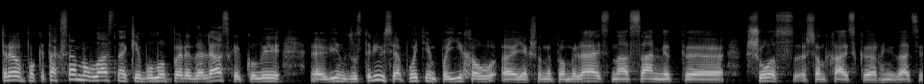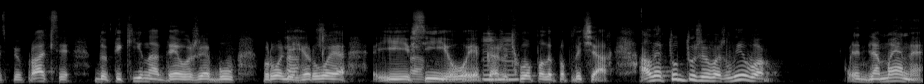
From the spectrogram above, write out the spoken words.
треба поки так само, власне, як і було перед Аляскою, коли е, він зустрівся, а потім поїхав, якщо не помиляюсь, на саміт ШОС Шанхайської організації співпраці до Пекіна, де вже був в ролі Так. героя, і Так. всі його, як кажуть, Мгм. хлопали по плечах. Але тут дуже важливо для мене,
